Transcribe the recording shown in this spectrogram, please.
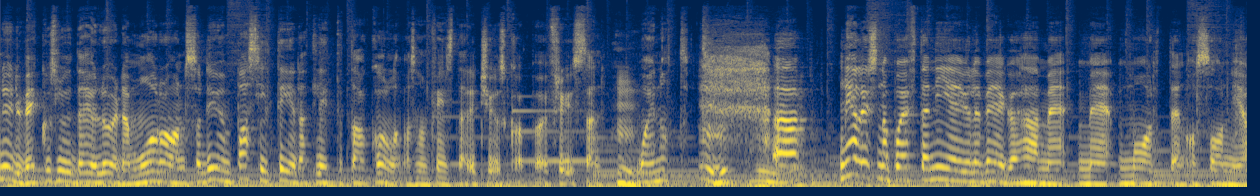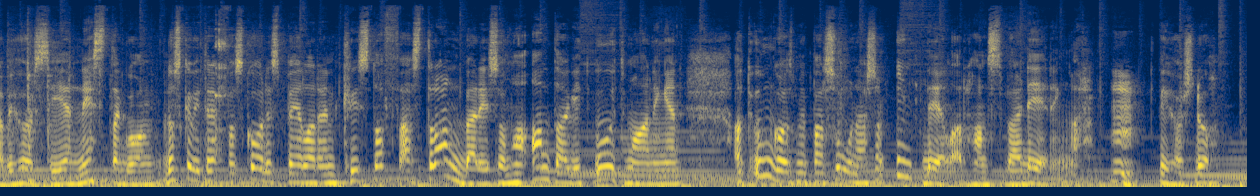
nu är det veckoslut, det är ju lördag morgon, så det är ju en passlig tid att lite ta och kolla vad som finns där i kylskåpet och i frysen. Why not? Eh, ni har lyssnat på Efter nio Yle Vega här med, med Mårten och Sonja. Vi hörs igen nästa gång. Då ska vi träffa skådespelaren Kristoffer Strandberg som har antagit utmaningen att umgås med personer som inte delar hans värderingar. Vi hörs då.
